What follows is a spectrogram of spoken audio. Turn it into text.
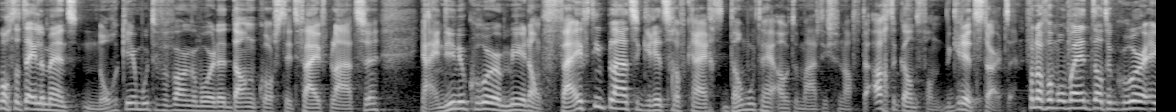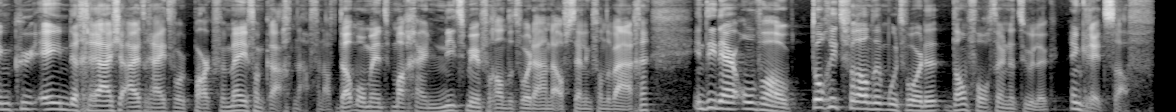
Mocht het element nog een keer moeten vervangen worden, dan kost dit 5 plaatsen. Ja, indien een coureur meer dan 15 plaatsen gridstraf krijgt, dan moet hij automatisch vanaf de achterkant van de grid starten. Vanaf het moment dat een coureur in Q1 de garage uitrijdt, wordt Park Vermee van kracht. Nou, vanaf dat moment mag er niets meer veranderd worden aan de afstelling van de wagen. Indien er onverhoopt toch iets veranderd moet worden, dan volgt er natuurlijk een gridstraf.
